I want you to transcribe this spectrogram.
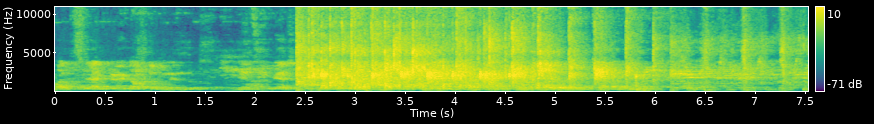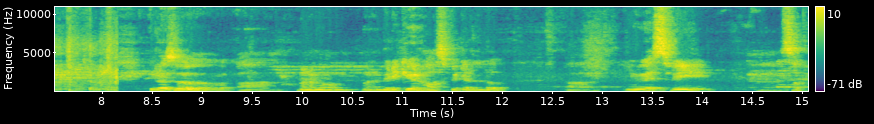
pulse activate అవడం లేదు నేను సిపిఎస్ ఈరోజు మనము మన మెడిక్యూర్ హాస్పిటల్లో యుఎస్వి సబ్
